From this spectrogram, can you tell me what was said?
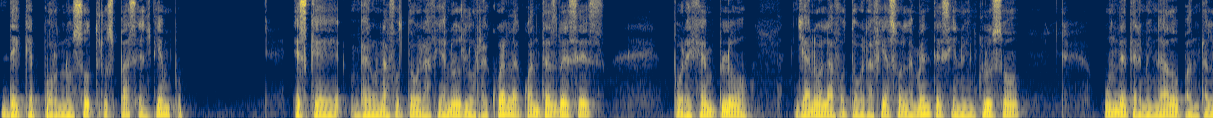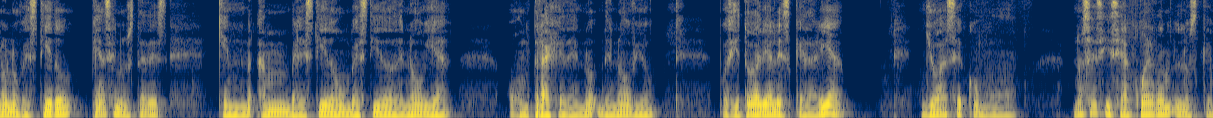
de que por nosotros pase el tiempo. Es que ver una fotografía nos lo recuerda. ¿Cuántas veces, por ejemplo, ya no la fotografía solamente, sino incluso un determinado pantalón o vestido? Piensen ustedes quien han vestido un vestido de novia o un traje de, de novio, pues si todavía les quedaría. Yo hace como, no sé si se acuerdan, los que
